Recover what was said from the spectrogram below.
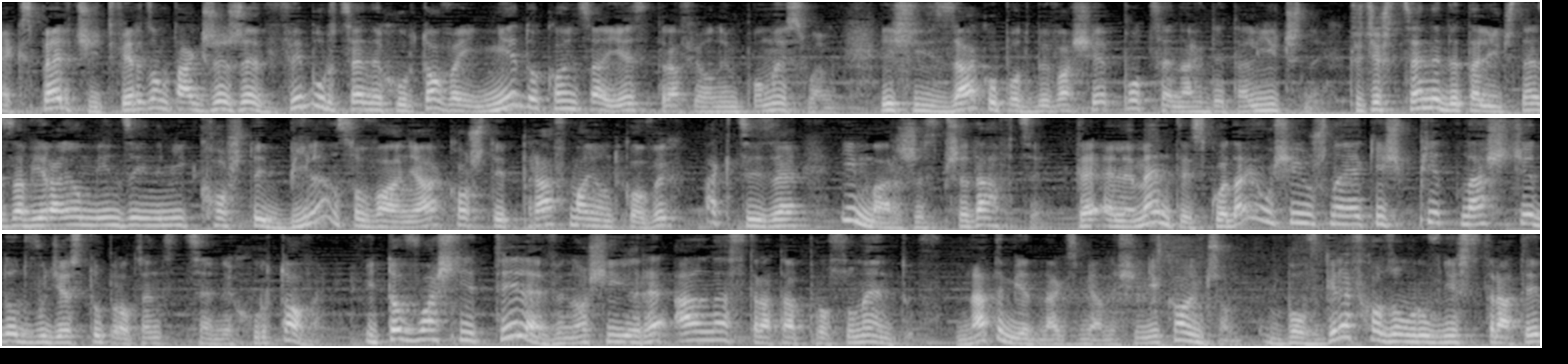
Eksperci twierdzą także, że wybór ceny hurtowej nie do końca jest trafionym pomysłem, jeśli zakup odbywa się po cenach detalicznych. Przecież ceny detaliczne zawierają m.in. koszty bilansowania, koszty praw majątkowych, akcyzę i marże sprzedawcy. Te elementy składają się już na jakieś 15 do 20% ceny hurtowej. I to właśnie tyle wynosi realna strata prosumentów. Na tym jednak zmiany się nie kończą, bo w grę wchodzą również straty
